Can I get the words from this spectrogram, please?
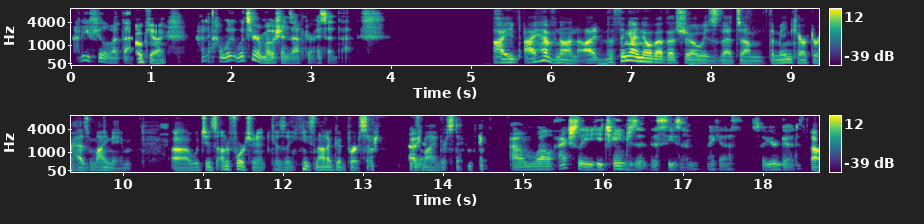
How do you feel about that? Okay. How, do- how, what's your emotions after I said that? I I have none. I the thing I know about that show is that um the main character has my name, uh, which is unfortunate because he's not a good person. Oh, Is yeah. my understanding. Um, well, actually, he changes it this season, I guess. So you're good. Oh.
